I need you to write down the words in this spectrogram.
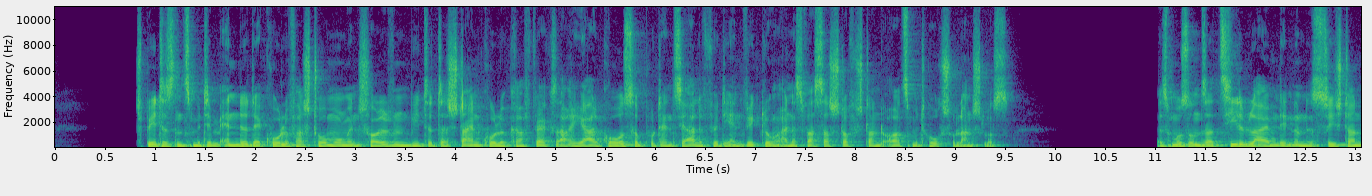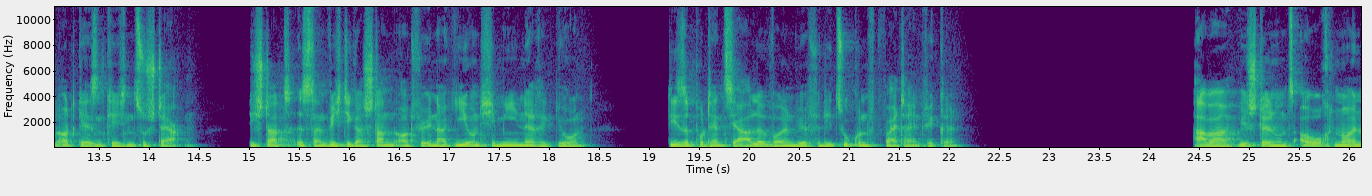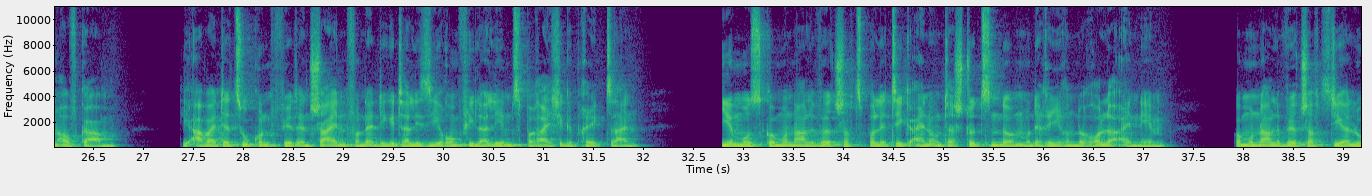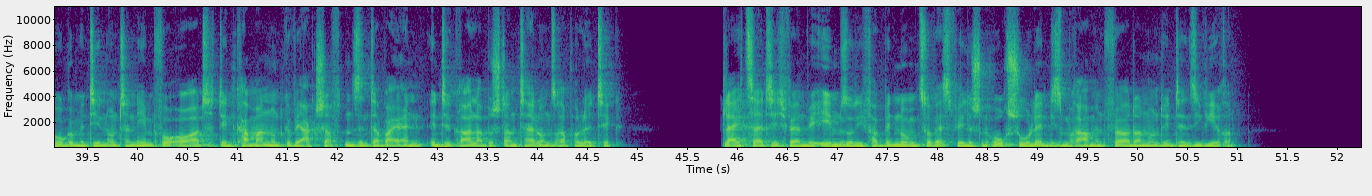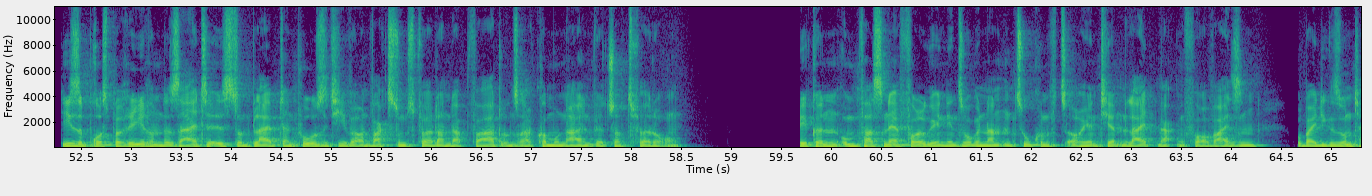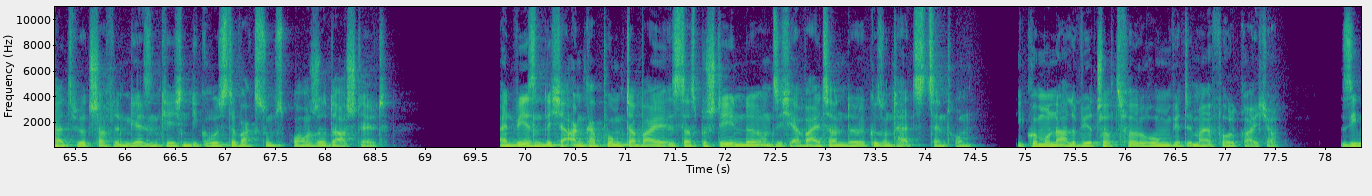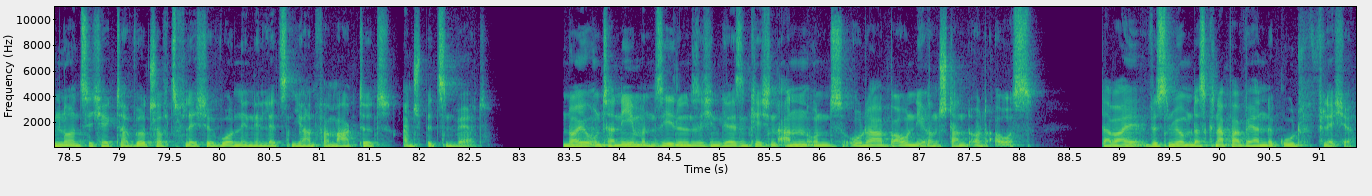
Spätestens mit dem Ende der Kohleverstromung in Scholven bietet das Steinkohlekraftwerksareal große Potenziale für die Entwicklung eines Wasserstoffstandorts mit Hochschulanschluss. Es muss unser Ziel bleiben, den Industriestandort Gelsenkirchen zu stärken. Die Stadt ist ein wichtiger Standort für Energie und Chemie in der Region. Diese Potenziale wollen wir für die Zukunft weiterentwickeln. Aber wir stellen uns auch neuen Aufgaben. Die Arbeit der Zukunft wird entscheidend von der Digitalisierung vieler Lebensbereiche geprägt sein. Hier muss kommunale Wirtschaftspolitik eine unterstützende und moderierende Rolle einnehmen. Kommunale Wirtschaftsdialoge mit den Unternehmen vor Ort, den Kammern und Gewerkschaften sind dabei ein integraler Bestandteil unserer Politik. Gleichzeitig werden wir ebenso die Verbindung zur Westfälischen Hochschule in diesem Rahmen fördern und intensivieren. Diese prosperierende Seite ist und bleibt ein positiver und wachstumsfördernder Pfad unserer kommunalen Wirtschaftsförderung. Wir können umfassende Erfolge in den sogenannten zukunftsorientierten Leitmärkten vorweisen, wobei die Gesundheitswirtschaft in Gelsenkirchen die größte Wachstumsbranche darstellt. Ein wesentlicher Ankerpunkt dabei ist das bestehende und sich erweiternde Gesundheitszentrum. Die kommunale Wirtschaftsförderung wird immer erfolgreicher. 97 Hektar Wirtschaftsfläche wurden in den letzten Jahren vermarktet, ein Spitzenwert. Neue Unternehmen siedeln sich in Gelsenkirchen an und oder bauen ihren Standort aus. Dabei wissen wir um das knapper werdende Gut Fläche.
